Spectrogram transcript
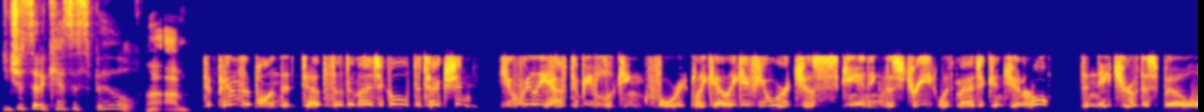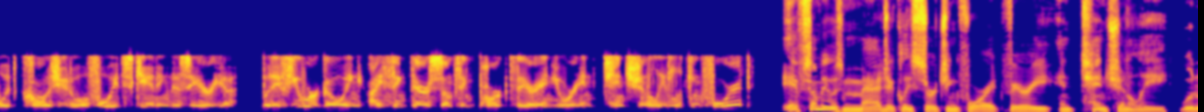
You just said it casts a spell. Uh, I'm depends upon the depth of the magical detection. You really have to be looking for it. Like like if you were just scanning the street with magic in general, the nature of the spell would cause you to avoid scanning this area. But if you were going, I think there's something parked there and you were intentionally looking for it. If somebody was magically searching for it very intentionally, would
